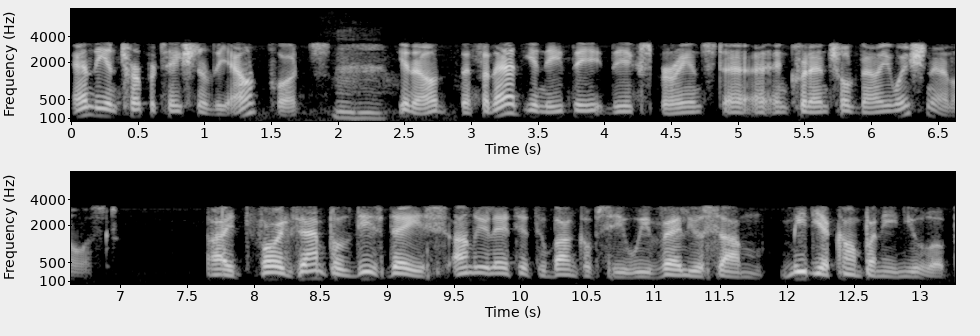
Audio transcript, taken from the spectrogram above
and the interpretation of the outputs, mm-hmm. you know, for that you need the the experienced uh, and credentialed valuation analyst. Right. For example, these days, unrelated to bankruptcy, we value some media company in Europe.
